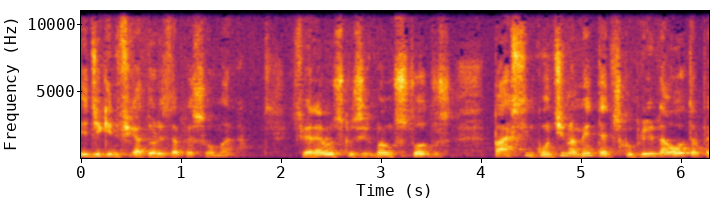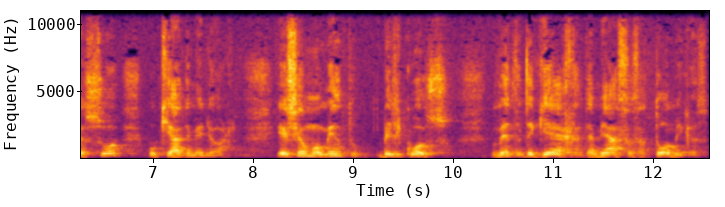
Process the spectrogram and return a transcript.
e dignificadores da pessoa humana. Esperamos que os irmãos todos passem continuamente a descobrir na outra pessoa o que há de melhor. Esse é um momento belicoso, momento de guerra, de ameaças atômicas.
